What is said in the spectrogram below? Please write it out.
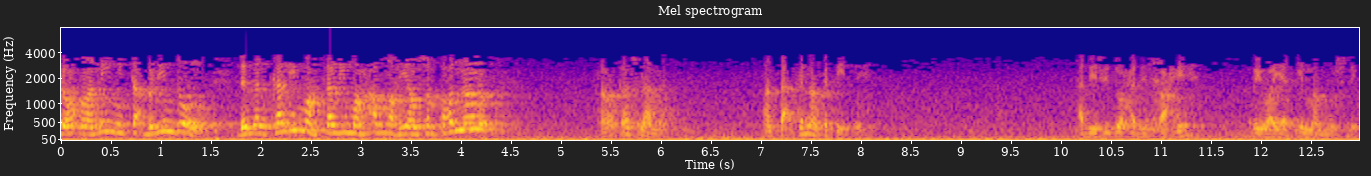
doa ni, minta berlindung dengan kalimah-kalimah Allah yang sempurna, hang akan selamat. Hang tak kena ketik ni. Hadis itu hadis sahih riwayat Imam Muslim.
